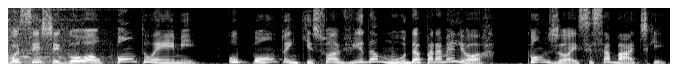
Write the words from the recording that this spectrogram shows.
Você chegou ao ponto M, o ponto em que sua vida muda para melhor com Joyce Sabatsky.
